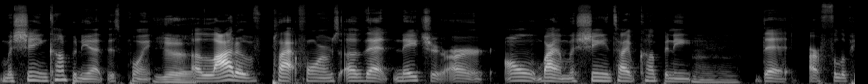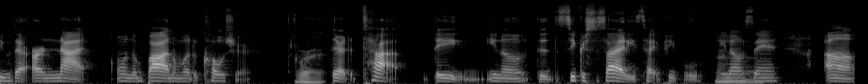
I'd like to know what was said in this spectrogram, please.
machine company at this point. Yeah. A lot of platforms of that nature are owned by a machine type company Mhm. that are full of people that are not on the bottom of the culture. Right. They're at the top. They, you know, the, the secret societies type people. You know what I'm Mhm. saying? Uh,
